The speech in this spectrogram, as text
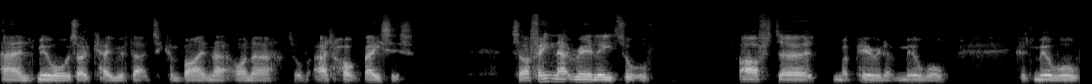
and Millwall was okay with that to combine that on a sort of ad hoc basis. So I think that really sort of after my period at Millwall, because Millwall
